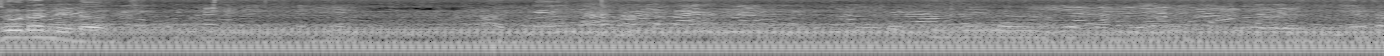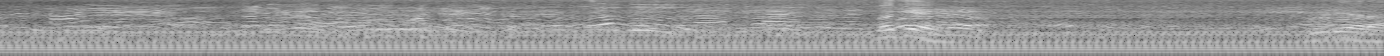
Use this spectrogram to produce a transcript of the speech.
చూడండి ఇడు ఓకే. వీడియోరా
